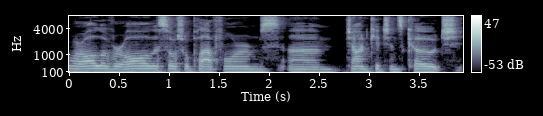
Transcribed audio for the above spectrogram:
We're all over all the social platforms. Um, John Kitchens coach,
